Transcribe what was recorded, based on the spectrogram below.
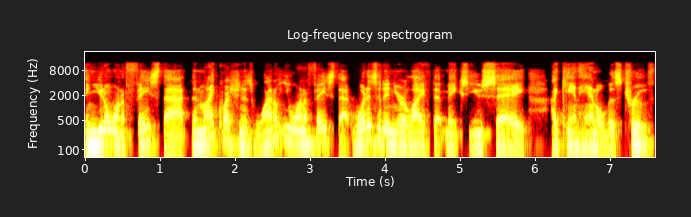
and you don't want to face that, then my question is, why don't you want to face that? What is it in your life that makes you say, I can't handle this truth?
